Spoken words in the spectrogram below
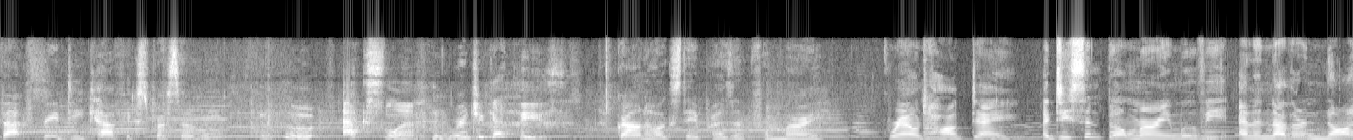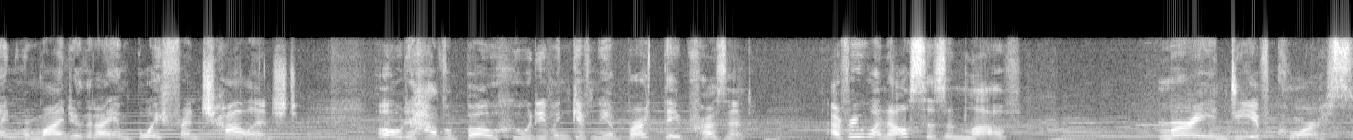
Fat-free decaf espresso bean? Ooh, excellent. Where'd you get these? Groundhog's Day present from Murray. Groundhog Day, a decent Bill Murray movie, and another gnawing reminder that I am boyfriend challenged. Oh, to have a beau who would even give me a birthday present. Everyone else is in love. Murray and Dee, of course.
